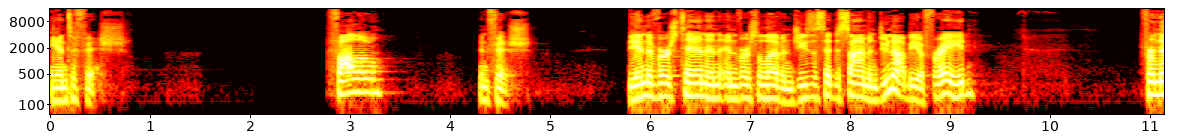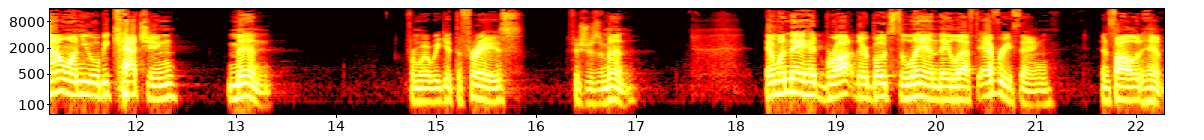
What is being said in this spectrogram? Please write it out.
and to fish. Follow and fish. The end of verse 10 and, and verse 11 Jesus said to Simon, Do not be afraid. From now on, you will be catching men. From where we get the phrase, fishers of men. And when they had brought their boats to land, they left everything and followed him.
